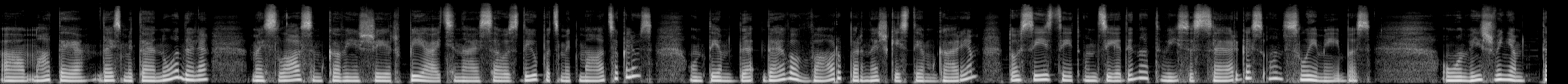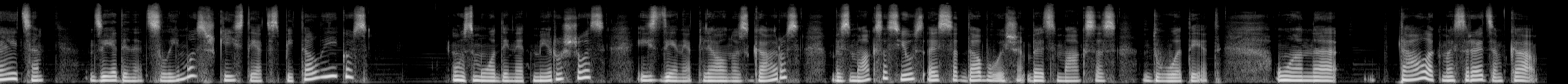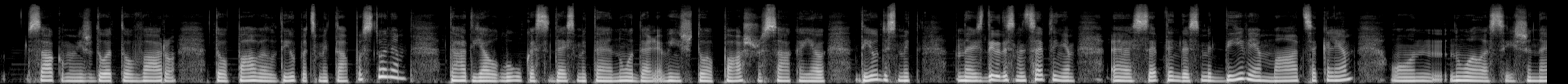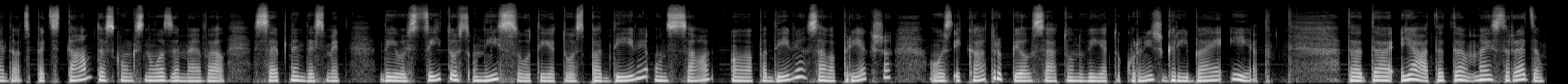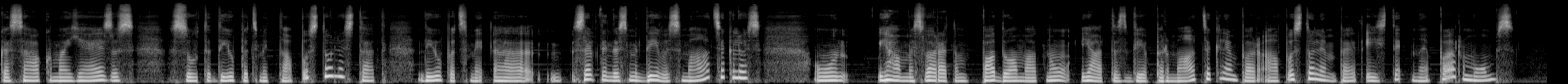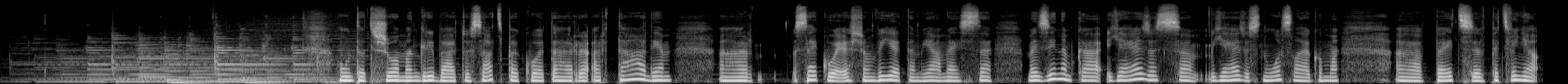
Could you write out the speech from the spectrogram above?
Mateja 10. nodaļa mēs lāsam, ka viņš ir pieaicinājis savus 12 mācekļus un tiem de deva varu par nešķistiem svētiem gariem, tos izdzīt un dziedināt visas sērgas un slimības. Un viņš viņam teica, dziediniet slimus, šķīstiet spitalīgus, uzmodiniet mirušos, izdzieniet ļaunus garus, bez maksas jūs esat dabūjuši, bez maksas dodiet. Un eh, tālāk mēs redzam, ka sākumā viņš dod to varu, to Pāvelu 12 apustuļam, tad jau Lūkas 10. nodaļa viņš to pašu sāka jau 20, nevis 27, 72 eh, mācekļiem un nolasīšu nedaudz pēc tam, tas kungs nozīmē vēl 72 citus un izsūtīja tos pa divi un sāk, eh, pa divi sava priekša uz ikatru pilsētu un vietu, kur viņš gribēja iet. Tad, eh, jā, tad eh, mēs redzam, ka sākumā Jēzus sūta 12 apustuļus, tad 12, 72 mācekļus, un jā, mēs varētu padomāt, nu, jā, tas bija par mācekļiem, par apustuļiem, bet īsti ne par mums. Un tad šo man gribētu atspekot ar, ar tādiem, ar sekojušam vietam. Jā, mēs, mēs zinām, ka Jēzus, Jēzus noslēguma pēc, pēc viņa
